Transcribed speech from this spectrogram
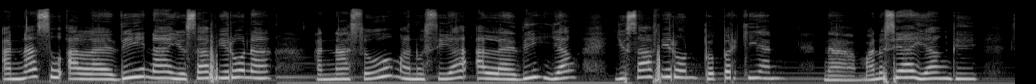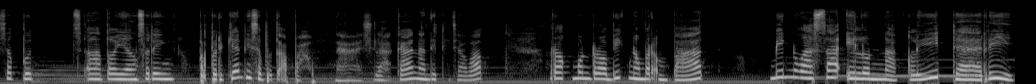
Anasu aladina yusafiruna. Anasu manusia aladi yang yusafirun bepergian. Nah manusia yang disebut atau yang sering bepergian disebut apa? Nah, silahkan nanti dijawab. Rokmun Robik nomor 4 Min ilun nakli dari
